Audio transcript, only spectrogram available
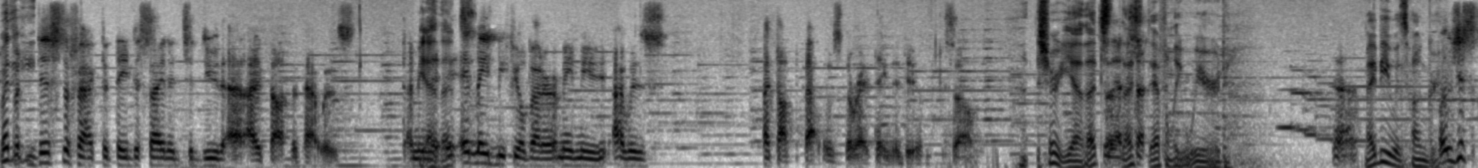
But but, y- this, the fact that they decided to do that, I thought that that was. I mean, Yeah, it, it made me feel better. It made me. I was. I thought that, that was the right thing to do. So Sure, yeah, that's So that's- that's definitely weird. yeah, Maybe he was hungry. it was just.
